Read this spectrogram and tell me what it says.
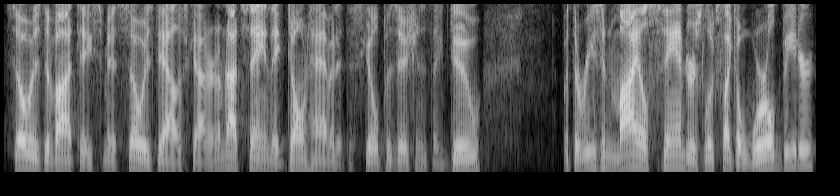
So is DeVonta Smith. So is Dallas Goedert. I'm not saying they don't have it at the skill positions. They do. But the reason Miles Sanders looks like a world beater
